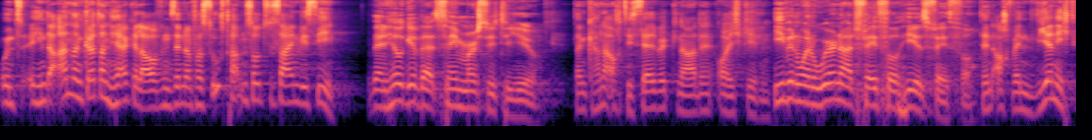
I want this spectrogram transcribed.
und hinter anderen Göttern hergelaufen sind und versucht haben, so zu sein wie sie, then He'll give that same mercy to you. dann kann er auch dieselbe Gnade euch geben. Even when we're not faithful, He is faithful. Denn auch wenn wir nicht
